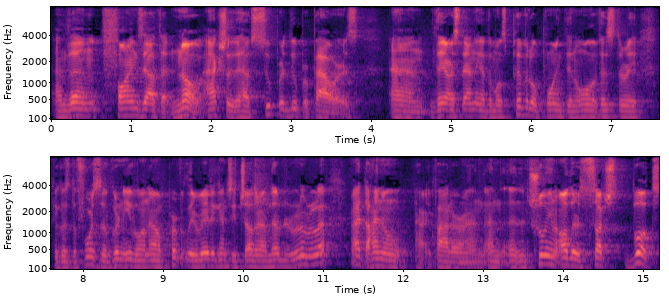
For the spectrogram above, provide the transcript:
and then finds out that no, actually they have super duper powers, and they are standing at the most pivotal point in all of history because the forces of good and evil are now perfectly arrayed against each other, and blah, blah, blah, right, the Harry Potter, and, and, and a trillion other such books,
